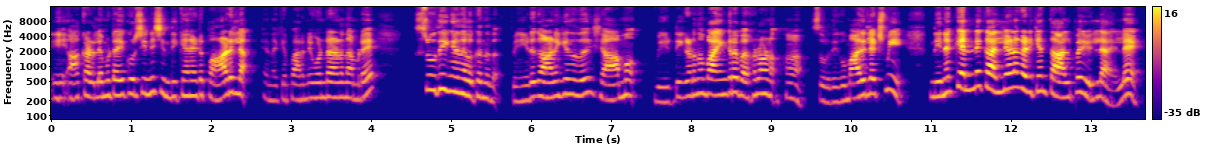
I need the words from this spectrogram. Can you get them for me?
ഈ ആ കടലമുട്ടായെക്കുറിച്ച് ഇനി ചിന്തിക്കാനായിട്ട് പാടില്ല എന്നൊക്കെ പറഞ്ഞുകൊണ്ടാണ് നമ്മുടെ ശ്രുതി ഇങ്ങനെ നിൽക്കുന്നത്. പിന്നീട് കാണിക്കുന്നത് ശ്യാമ്. വീട്ടിൽ കിടന്ന് ഭയങ്കര ബഹളമാണ്. ആ ശ്രുതികുമാരി ലക്ഷ്മി നിനക്ക് എന്നെ കല്യാണം കഴിക്കാൻ താല്പര്യമില്ല അല്ലേ?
